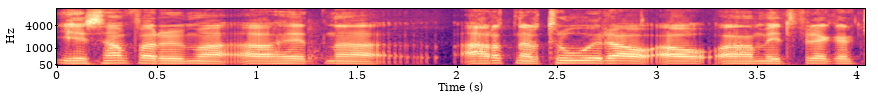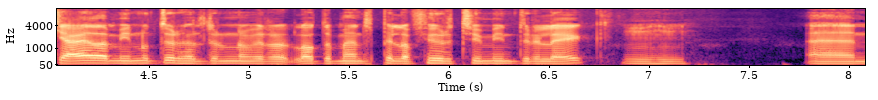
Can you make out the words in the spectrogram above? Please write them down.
ég er samfæður um að, að hérna, Arnar trúir á, á að hann vil frekar gæða mínútur heldur en að vera að láta menn spila 40 mínútur í leik. Mm -hmm. en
